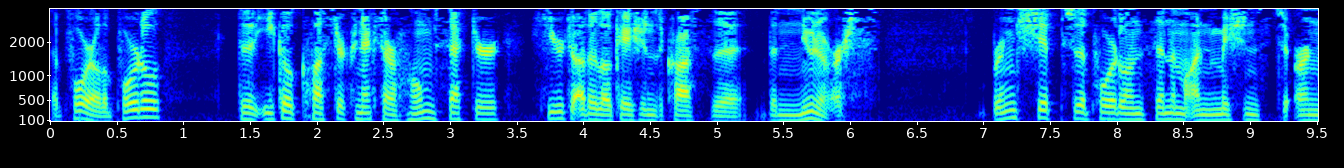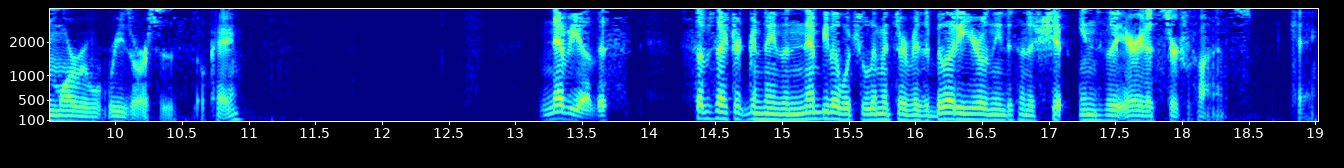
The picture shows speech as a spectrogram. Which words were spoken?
The portal. The portal to the Echo Cluster connects our home sector here to other locations across the the universe. Bring ships to the portal and send them on missions to earn more resources. Okay. Nebula. This subsector contains a nebula which limits our visibility here. We'll need to send a ship into the area to search for planets. Okay.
